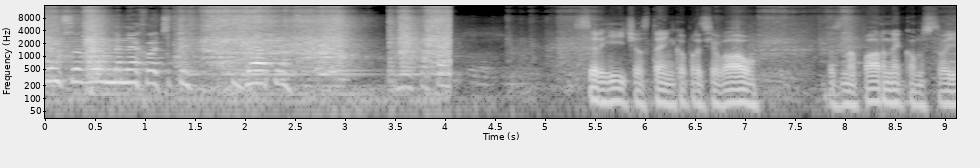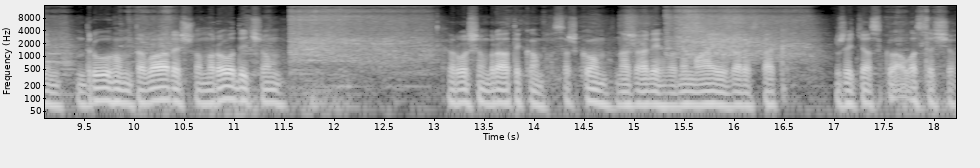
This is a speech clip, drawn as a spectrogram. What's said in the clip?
Тим, що ви мене хочете взяти. Сергій частенько працював з напарником, своїм другом, товаришем, родичем, хорошим братиком Сашком. На жаль, його немає. Зараз так життя склалося, що.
